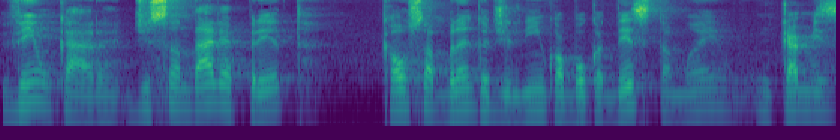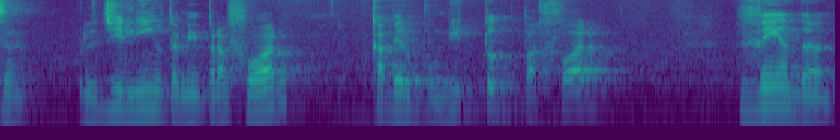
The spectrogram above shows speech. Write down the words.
vem um cara de sandália preta, calça branca de linho com a boca desse tamanho, um camisa de linho também para fora, cabelo bonito, todo para fora, vem andando.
